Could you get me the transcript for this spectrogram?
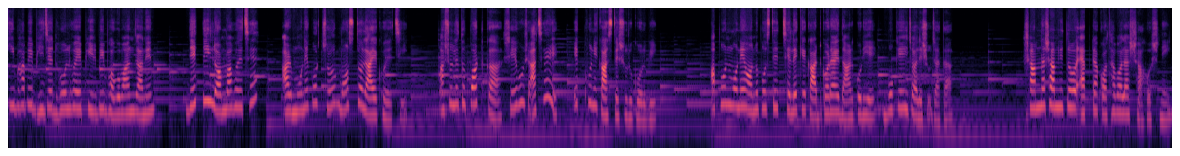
কীভাবে ভিজে ঢোল হয়ে ফিরবি ভগবান জানেন? দেখতেই লম্বা হয়েছে, আর মনে করছ মস্ত লায়েক হয়েছি। আসলে তো পটকা সে হুঁশ আছে? এক্ষুনি কাঁচতে শুরু করবি। আপন মনে অনুপস্থিত ছেলেকে কাঠগড়ায় দাঁড় করিয়ে বকেই চলে সুজাতা। সামনাসামনি তো একটা কথা বলার সাহস নেই।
